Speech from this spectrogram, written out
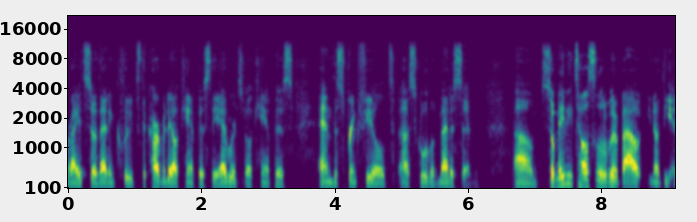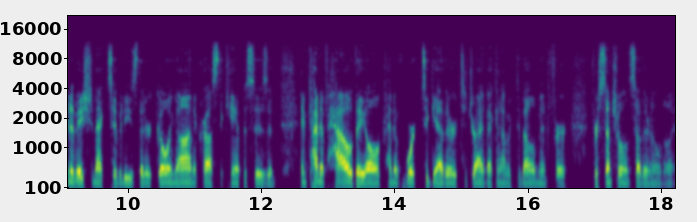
right? So that includes the Carbondale campus, the Edwardsville campus, and the Springfield uh, School of Medicine. Um, so maybe tell us a little bit about you know the innovation activities that are going on across the campuses and and kind of how they all kind of work together to drive economic development for for Central and Southern Illinois.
